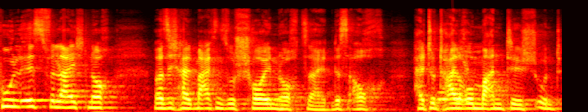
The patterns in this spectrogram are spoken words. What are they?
cool ist, vielleicht noch, was ich halt mag, sind so Scheunenhochzeiten. Das ist auch halt total romantisch und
